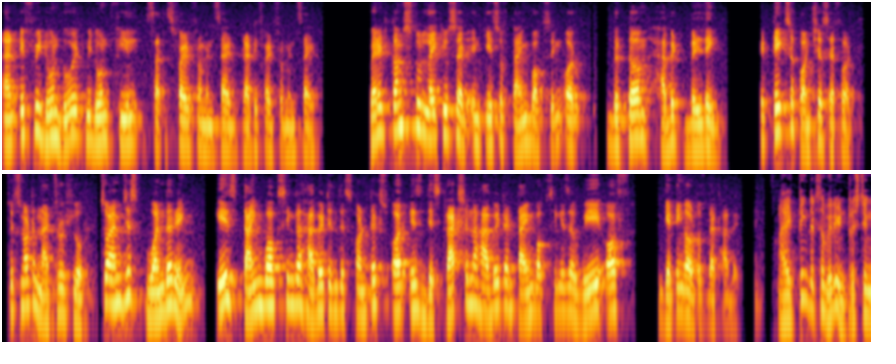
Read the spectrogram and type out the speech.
And if we don't do it, we don't feel satisfied from inside, gratified from inside. When it comes to like you said in case of time boxing or the term habit building it takes a conscious effort. So it's not a natural flow. So i'm just wondering is time boxing a habit in this context or is distraction a habit and time boxing is a way of getting out of that habit i think that's a very interesting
